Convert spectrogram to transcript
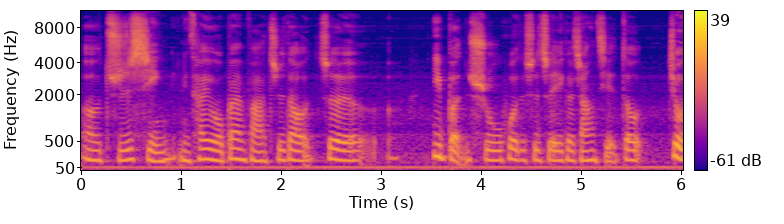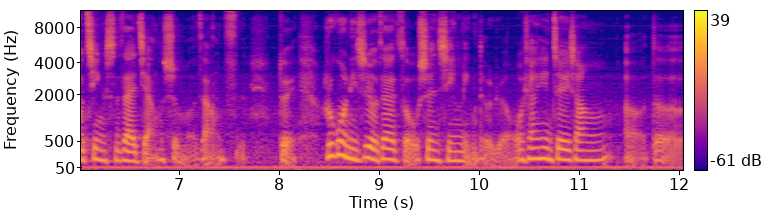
呃执行，你才有办法知道这一本书或者是这一个章节都究竟是在讲什么这样子。对，如果你是有在走身心灵的人，我相信这一章呃的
